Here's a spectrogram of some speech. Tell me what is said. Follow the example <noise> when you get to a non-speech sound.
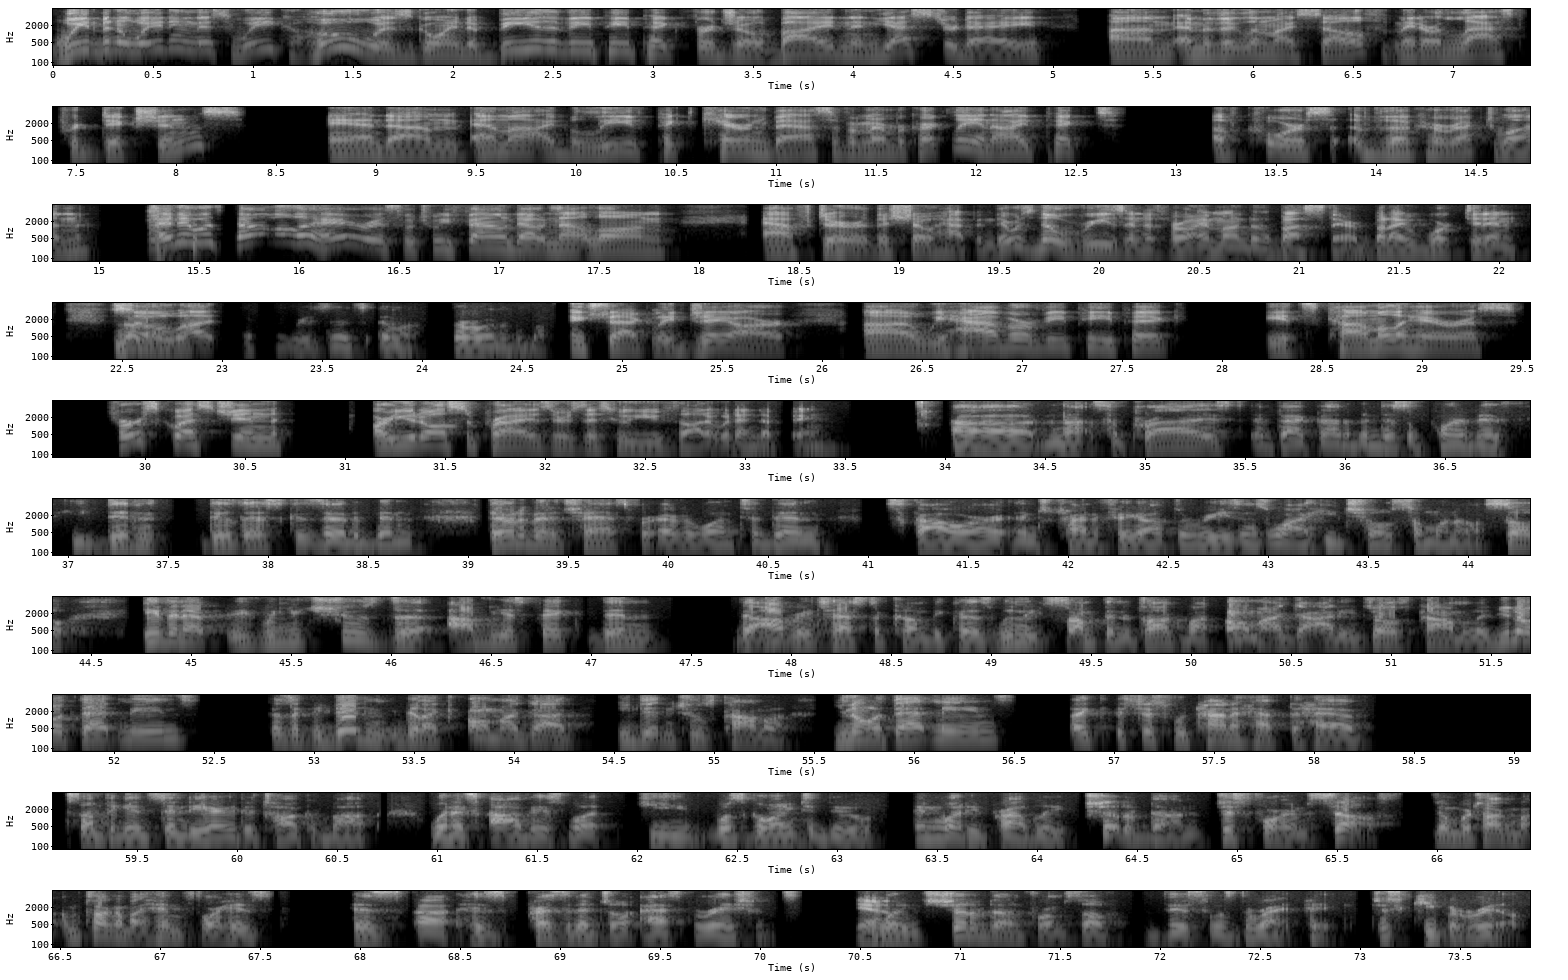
We'd been awaiting this week who was going to be the VP pick for Joe Biden. And yesterday, um, Emma Vigeland and myself made our last predictions. And um, Emma, I believe, picked Karen Bass, if I remember correctly. And I picked, of course, the correct one. And it was Kamala Harris, which we found out not long after the show happened. There was no reason to throw Emma under the bus there, but I worked it in. No, so no, uh, reason it's Emma. Throw her under the bus. Exactly, Jayar. Uh, we have our VP pick. It's Kamala Harris. First question: Are you at all surprised, or is this who you thought it would end up being? Uh, not surprised. In fact, I'd have been disappointed if he didn't do this because there'd have been there would have been a chance for everyone to then scour and trying to figure out the reasons why he chose someone else. So even at, when you choose the obvious pick, then the outrage has to come because we need something to talk about. Oh my God, he chose Kamala. You know what that means? Because if he didn't, you'd be like, oh my God, he didn't choose Kamala. You know what that means? Like, it's just we kind of have to have something incendiary to talk about when it's obvious what he was going to do and what he probably should have done just for himself. Then we're talking about I'm talking about him for his his uh, his presidential aspirations. Yeah. What he should have done for himself, this was the right pick. Just keep it real.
